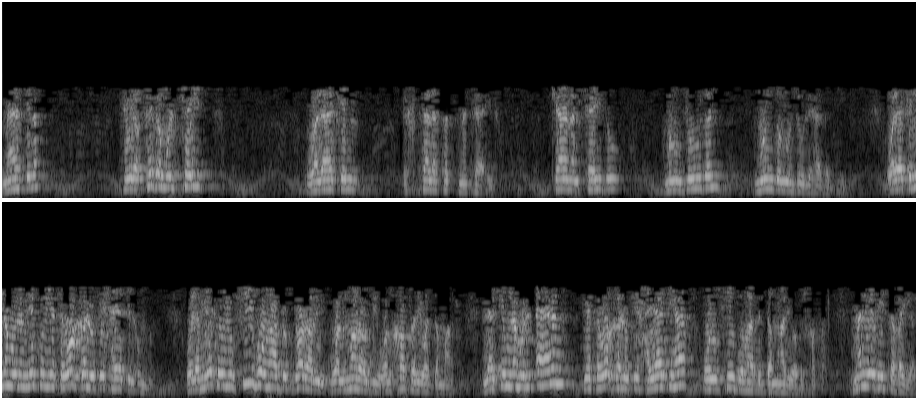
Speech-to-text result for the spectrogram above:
ماثلة. هي قدم الكيد ولكن اختلفت نتائجه. كان الكيد موجودا منذ نزول هذا الدين. ولكنه لم يكن يتوغل في حياة الأمة. ولم يكن يصيبها بالضرر والمرض والخطر والدمار. لكنه الآن يتوغل في حياتها ويصيبها بالدمار وبالخطر. ما الذي تغير؟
